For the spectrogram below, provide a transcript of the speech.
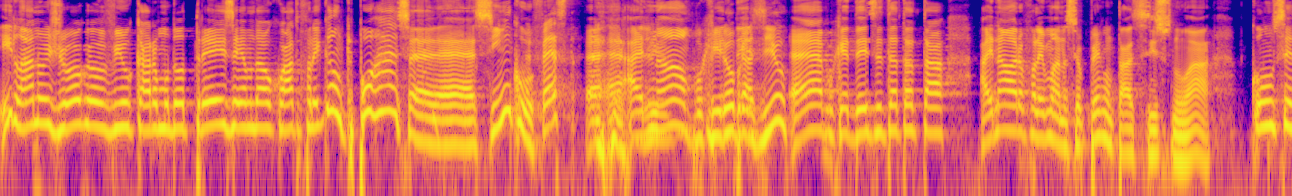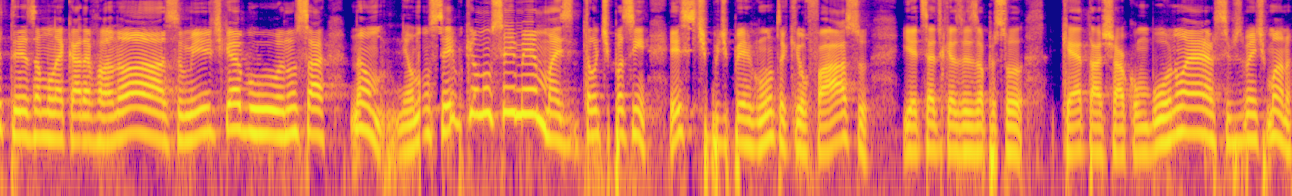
E lá no jogo eu vi o cara mudou três, aí ia mudar o quatro. Falei, Gão, que porra é essa? É, é cinco? Festa? É, é, aí ele, não, porque. Virou desde- Brasil? É, porque desde. Tá, tá, tá. Aí na hora eu falei, mano, se eu perguntasse isso no ar. Com certeza a molecada ia falar, nossa, o Mítico é burro, não sabe. Não, eu não sei porque eu não sei mesmo. Mas, então, tipo assim, esse tipo de pergunta que eu faço, e etc, que às vezes a pessoa quer taxar como burro, não é simplesmente, mano,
